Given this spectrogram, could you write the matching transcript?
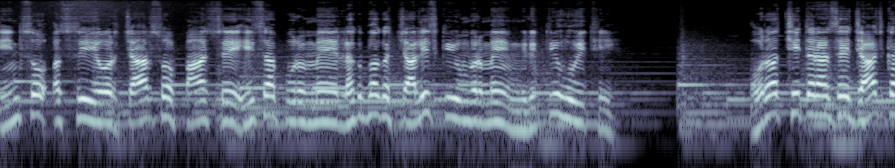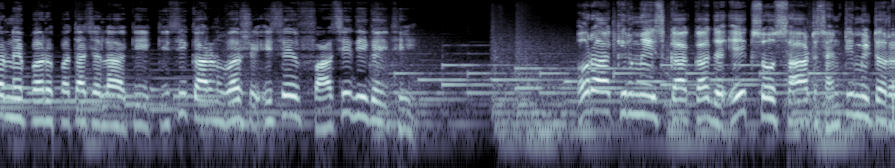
380 और 405 से ईसा पूर्व में लगभग 40 की उम्र में मृत्यु हुई थी। और अच्छी तरह से जाँच करने पर पता चला कि किसी कारणवश इसे फांसी दी गई थी। और आखिर में इसका कद 160 सेंटीमीटर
